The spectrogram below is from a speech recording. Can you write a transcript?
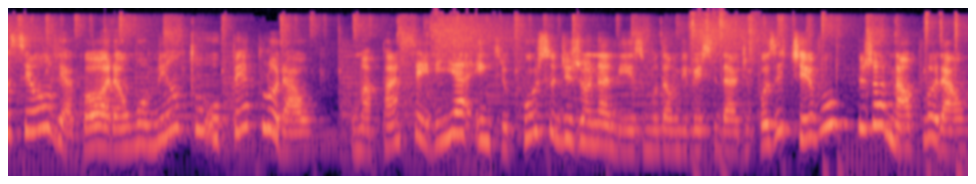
Você ouve agora o Momento UP Plural, uma parceria entre o curso de jornalismo da Universidade Positivo e o Jornal Plural.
